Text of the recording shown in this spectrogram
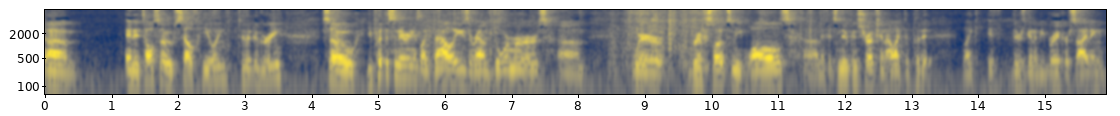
Um, and it's also self-healing to a degree. So you put this in areas like valleys, around dormers, um, where roof slopes meet walls. Um, if it's new construction, I like to put it like if there's gonna be brick or siding,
